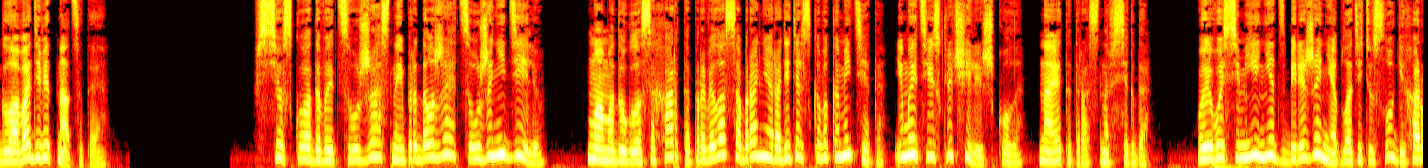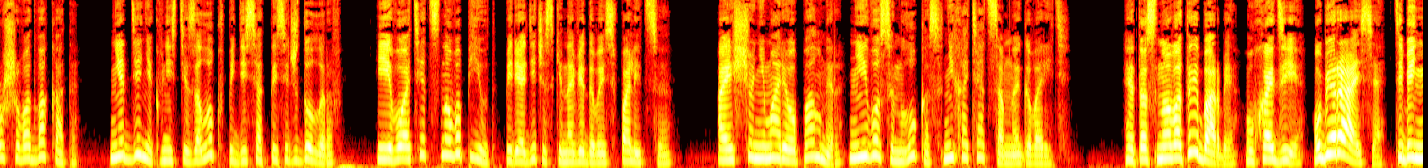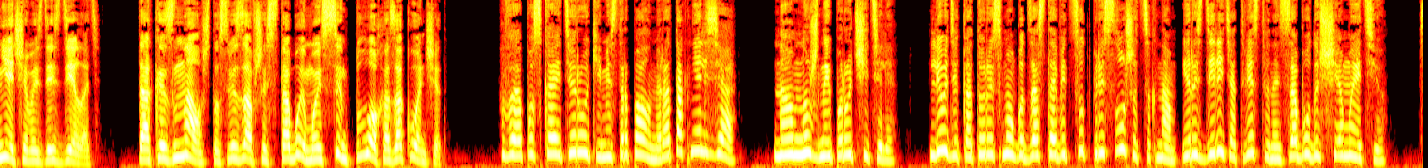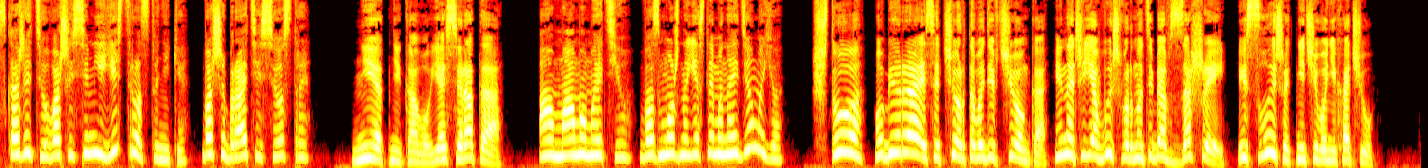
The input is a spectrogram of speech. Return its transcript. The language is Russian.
Глава 19. Все складывается ужасно и продолжается уже неделю. Мама Дугласа Харта провела собрание родительского комитета, и Мэтью исключили из школы, на этот раз навсегда. У его семьи нет сбережений оплатить услуги хорошего адвоката, нет денег внести залог в 50 тысяч долларов, и его отец снова пьет, периодически наведываясь в полицию. А еще ни Марио Палмер, ни его сын Лукас не хотят со мной говорить. «Это снова ты, Барби? Уходи! Убирайся! Тебе нечего здесь делать! Так и знал, что, связавшись с тобой, мой сын плохо закончит!» «Вы опускаете руки, мистер Палмер, а так нельзя! Нам нужны поручители. Люди, которые смогут заставить суд прислушаться к нам и разделить ответственность за будущее Мэтью. Скажите, у вашей семьи есть родственники? Ваши братья, сестры? Нет никого, я сирота. А мама Мэтью? Возможно, если мы найдем ее? Что? Убирайся, чертова девчонка, иначе я вышвырну тебя в зашей и слышать ничего не хочу.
